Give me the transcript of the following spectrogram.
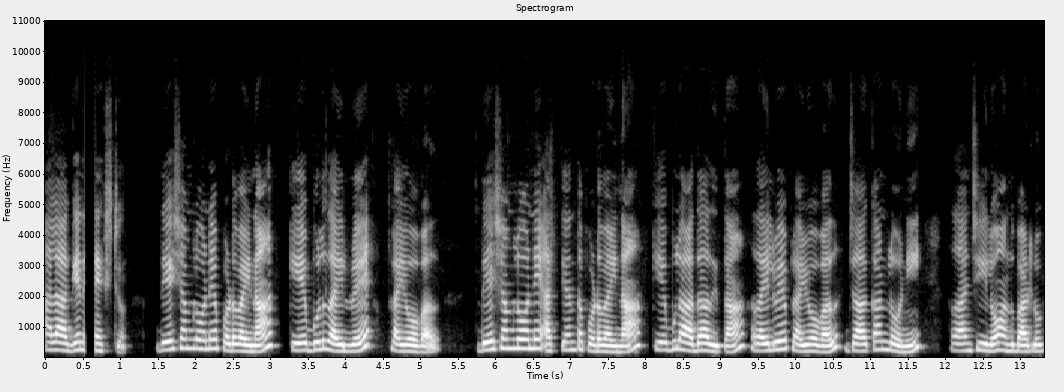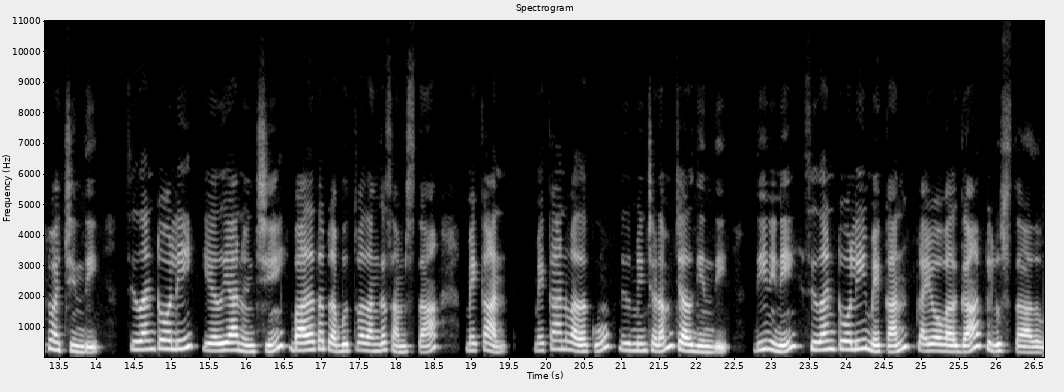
అలాగే నెక్స్ట్ దేశంలోనే పొడవైన కేబుల్ రైల్వే ఫ్లైఓవర్. దేశంలోనే అత్యంత పొడవైన కేబుల్ ఆధారిత రైల్వే ఫ్లైఓవర్ జార్ఖండ్లోని రాంచీలో అందుబాటులోకి వచ్చింది. సిరంటోలి ఏరియా నుంచి భారత ప్రభుత్వ రంగ సంస్థ మెకాన్ మెకాన్ వరకు నిర్మించడం జరిగింది. దీనిని సిరంటోలి మెకాన్ ఫ్లైఓవర్గా పిలుస్తారు.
